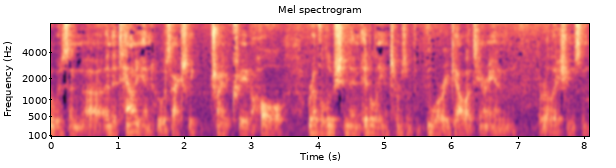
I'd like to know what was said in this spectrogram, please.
who was an, uh, an Italian who was actually trying to create a whole revolution in Italy in terms of more egalitarian relations, and,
